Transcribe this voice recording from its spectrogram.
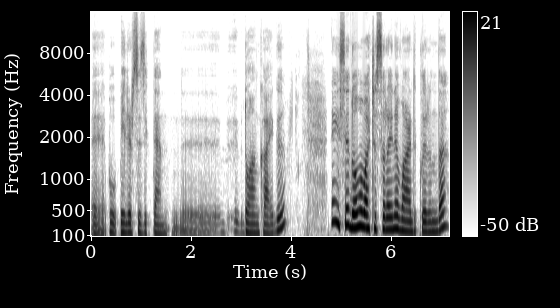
e, bu belirsizlikten doğan kaygı. Neyse Dolmabahçe Sarayı'na vardıklarında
